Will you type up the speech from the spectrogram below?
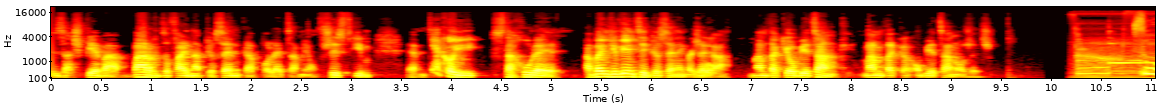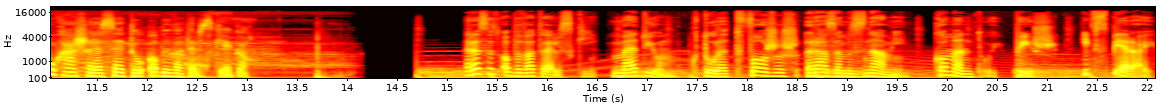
zaśpiewa. Bardzo fajna piosenka, polecam ją wszystkim. Jako i Stachurę, a będzie więcej piosenek grzecha. Mam takie obiecanki, mam taką obiecaną rzecz. Słuchasz Resetu Obywatelskiego. Reset Obywatelski, medium, które tworzysz razem z nami. Komentuj, pisz i wspieraj.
